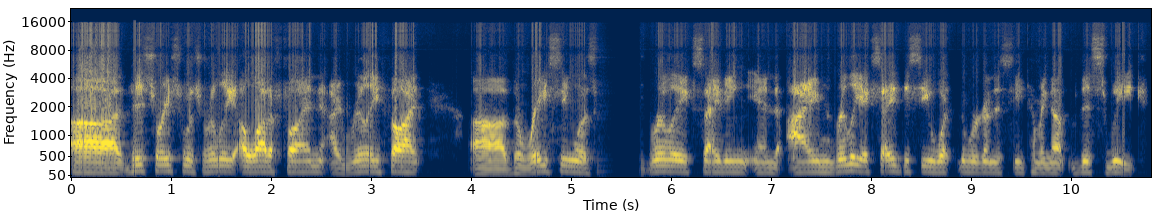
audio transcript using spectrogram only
Uh, this race was really a lot of fun. I really thought uh, the racing was really exciting, and I'm really excited to see what we're going to see coming up this week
